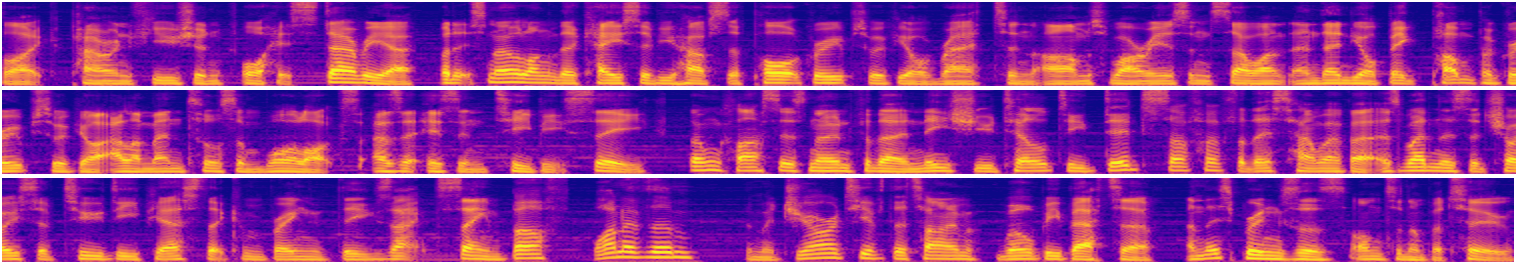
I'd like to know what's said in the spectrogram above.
like Power Infusion or Hysteria, but it's no longer the case if you have support groups with your Ret and Arms Warriors and so on, and then your big pumper groups with your Elementals and Warlocks, as it is in TBC. Some classes known for their niche utility did suffer for this, however, as when there's a choice of two DPS that can bring the exact same buff, one of them the majority of the time will be better. And this brings us on to number two.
